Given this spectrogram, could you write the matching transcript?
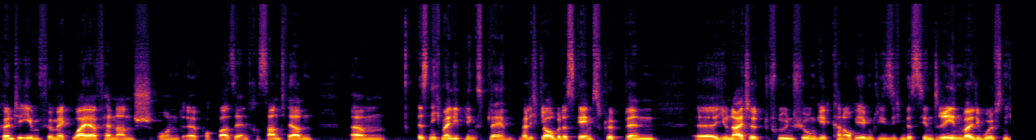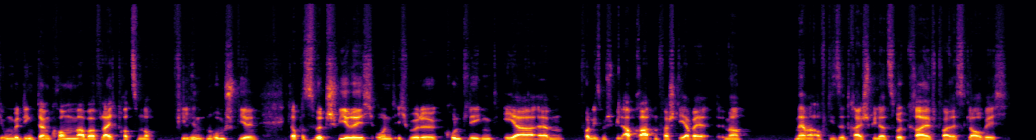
Könnte eben für Maguire, Fernandes und äh, Pogba sehr interessant werden. Ähm, ist nicht mein Lieblingsplay, weil ich glaube, das Gamescript, wenn äh, United früh in Führung geht, kann auch irgendwie sich ein bisschen drehen, weil die Wolves nicht unbedingt dann kommen, aber vielleicht trotzdem noch viel hinten rumspielen. Ich glaube, das wird schwierig und ich würde grundlegend eher ähm, von diesem Spiel abraten, verstehe aber immer, wenn man auf diese drei Spieler zurückgreift, weil es, glaube ich,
